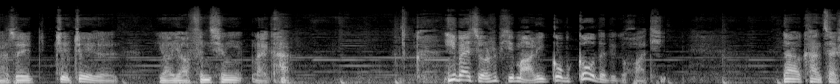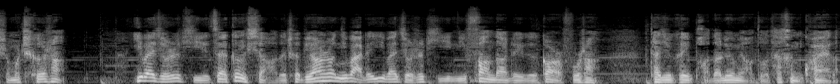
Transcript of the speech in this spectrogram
啊，所以这这个要要分清来看。一百九十匹马力够不够的这个话题，那要看在什么车上。一百九十匹在更小的车，比方说你把这一百九十匹你放到这个高尔夫上，它就可以跑到六秒多，它很快了。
